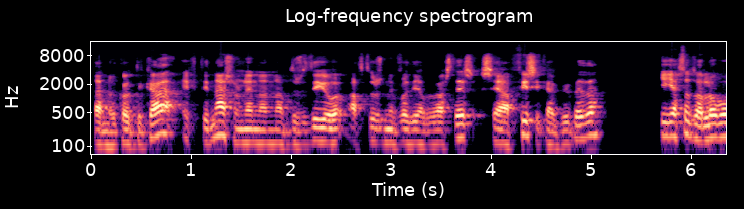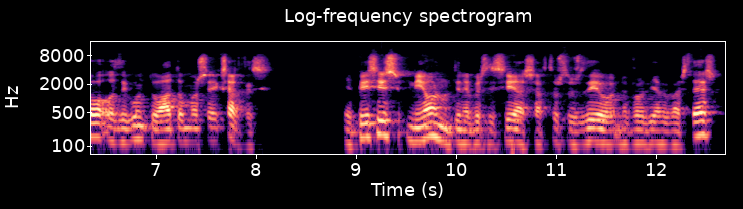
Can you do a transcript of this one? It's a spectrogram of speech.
Τα ναρκωτικά εκτινάσουν έναν από τους δύο αυτούς νευροδιαβιβαστές σε αφύσικα επίπεδα και γι' αυτό το λόγο οδηγούν το άτομο σε εξάρτηση. Επίσης, μειώνουν την ευαισθησία σε αυτούς τους δύο νευροδιαβιβαστές,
